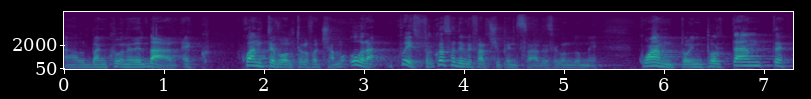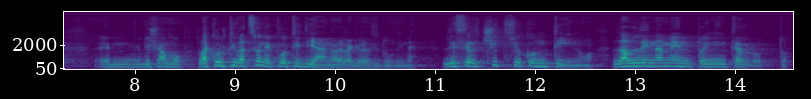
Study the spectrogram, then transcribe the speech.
al bancone del bar. Ecco, quante volte lo facciamo? Ora, questo cosa deve farci pensare, secondo me? Quanto è importante, ehm, diciamo, la coltivazione quotidiana della gratitudine l'esercizio continuo, l'allenamento ininterrotto.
